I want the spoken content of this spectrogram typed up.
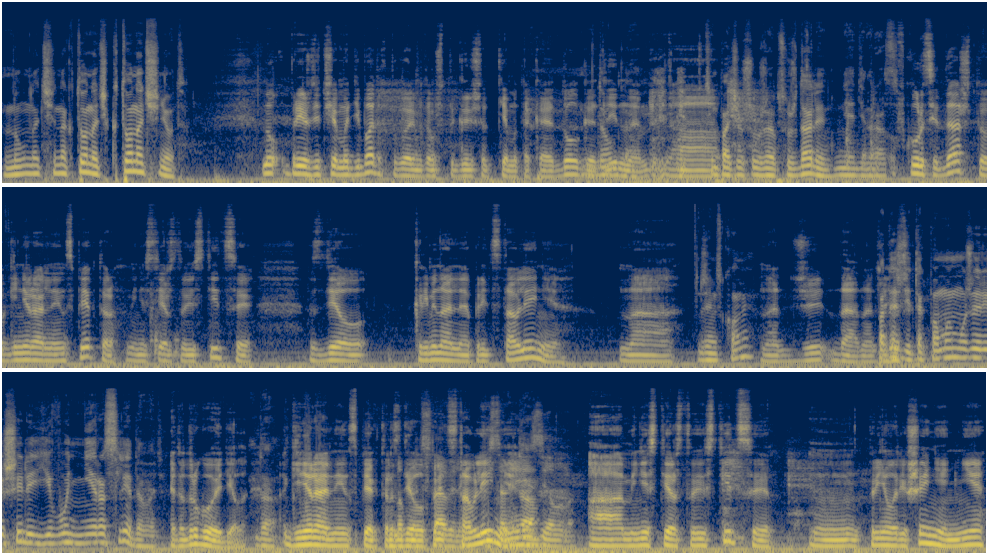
Ну, начина, кто, нач, кто начнет? Ну, прежде чем о дебатах поговорим, потому что ты говоришь, что тема такая долгая, Долго. длинная. А, Тем паче, что уже обсуждали не один раз. В курсе, да, что генеральный инспектор Министерства юстиции сделал криминальное представление на Джеймс Коми? На Джи, да, на Подожди, так, по-моему, уже решили его не расследовать. Это другое дело. Да. Генеральный инспектор Но сделал представление, да. а Министерство юстиции приняло решение не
